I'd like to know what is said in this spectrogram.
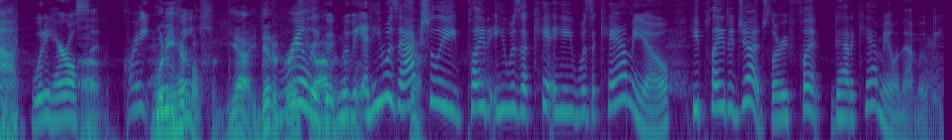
Yeah, Woody Harrelson, great Uh, Woody movie. Harrelson. Yeah, he did a great really good the movie, and he was actually played. He was a ca- he was a cameo. He played a judge. Larry Flynt had a cameo in that movie.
